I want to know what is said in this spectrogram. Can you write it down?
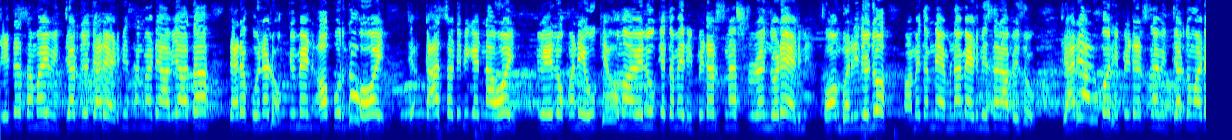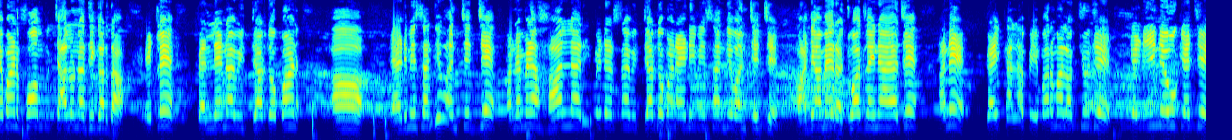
જે તે સમયે વિદ્યાર્થીઓ જ્યારે એડમિશન માટે આવ્યા હતા ત્યારે કોઈના ડોક્યુમેન્ટ અપૂરતા હોય કાસ્ટ સર્ટિફિકેટ ના હોય તો એ લોકોને એવું કહેવામાં આવેલું કે તમે રિપીટર્સના સ્ટુડન્ટ જોડે ફોર્મ ભરી દેજો. અમે તમને એમનામાં એડમિશન આપીશું. જ્યારે આ લોકો રિપીટર્સના વિદ્યાર્થીઓ માટે પણ ફોર્મ ચાલુ નથી કરતા. એટલે પહેલેના વિદ્યાર્થીઓ પણ એડમિશનથી વંચિત છે અને હમણાં હાલના રિપીટર્સના વિદ્યાર્થીઓ પણ એડમિશનથી વંચિત છે. માટે અમે રજૂઆત લઈને આવ્યા છે અને ગઈકાલના પેપરમાં લખ્યું છે કે ડીન એવું કહે છે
